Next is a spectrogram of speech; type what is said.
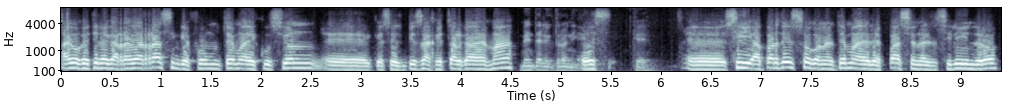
Algo que tiene que arreglar Racing, que fue un tema de discusión eh, que se empieza a gestar cada vez más. Venta electrónica. Es, ¿Qué? sí, aparte de eso, con el tema del espacio en el cilindro,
